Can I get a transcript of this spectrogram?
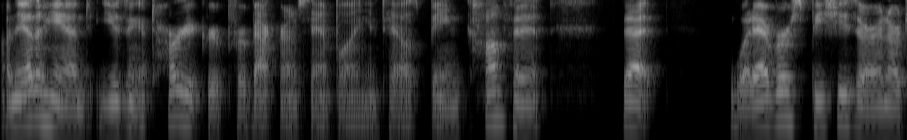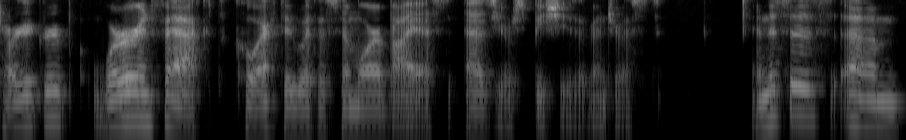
On the other hand, using a target group for background sampling entails being confident that whatever species are in our target group were in fact collected with a similar bias as your species of interest. And this is um,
